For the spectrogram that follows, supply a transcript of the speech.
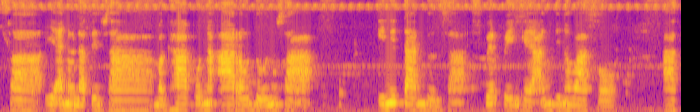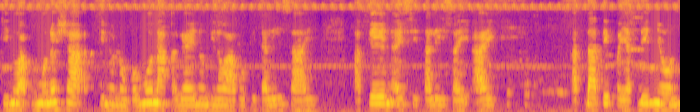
sa iano natin sa maghapon na araw doon sa initan doon sa square pane kaya ang ginawa ko ah kinuha ko muna siya at kinulong ko muna. Kagaya nung ginawa ko kay Talisay. At ngayon ay si Talisay ay at dati payat din yon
